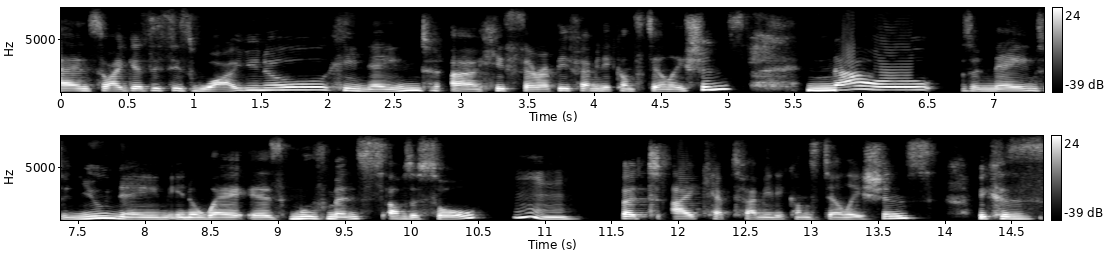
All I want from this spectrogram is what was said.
And so I guess this is why, you know, he named uh, his therapy Family Constellations. Now, the name, the new name in a way, is Movements of the Soul. Mm but I kept family constellations because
